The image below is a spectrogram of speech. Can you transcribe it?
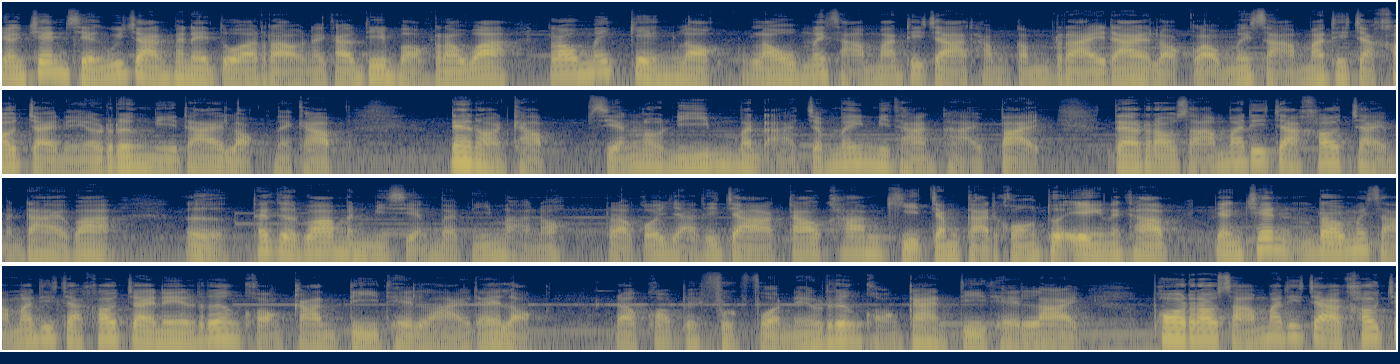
อย่างเช่นเสียงวิจารณ์ภายในตัวเรานะครับที่บอกเราว่าเราไม่เก่งหรอกเราไม่สามารถที่จะทำกำไรได้หรอกเราไม่สามารถที่จะเข้าใจในเรื่องนี้ได้หรอกนะครับแน่นอนครับ เสียงเหล่านี้มันอาจจะไม่มีทางหายไป แต่เราสามารถที่จะเข้าใจมันได้ว่า เออ ถ้าเกิดว่ามันมีเสียงแบบนี้มาเนาะ เราก็อย่าที่จะก้าวข้ามขีดจำกัดของตัวเองนะครับ อย่างเช่น เราไม่สามารถที่จะเข้าใจในเรื่องของการตีเทไลน์ได้หรอก เราก็ไปฝึกฝนในเรื่องของการตีเทนไลน์พอเราสามารถที่จะเข้าใจ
